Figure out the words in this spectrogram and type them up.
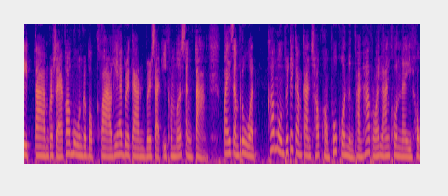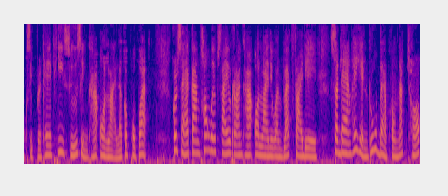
ติดตามกระแสข้อมูลูลระบบคลาวด์ที่ให้บริการบริษัทอีคอมเมิร์ซต่างๆ ไปสำรวจ ข้อมูลพฤติกรรมการช็อปของผู้คน 1,500 ล้านคนใน 60 ประเทศที่ซื้อสินค้าออนไลน์แล้วก็พบว่า กระแสการท่องเว็บไซต์ร้านค้าออนไลน์ในวัน Black Friday แสดงให้เห็นรูปแบบของนักช็อป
